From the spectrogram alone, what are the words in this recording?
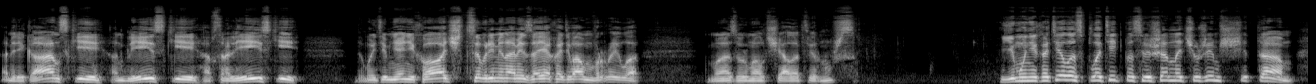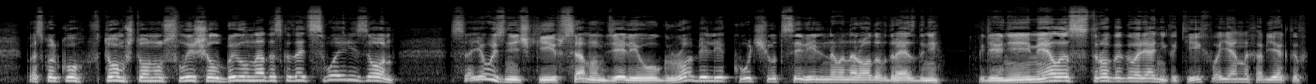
Американские, английские, австралийские — Думаете, мне не хочется временами заехать вам в рыло?» Мазур молчал, отвернувшись. Ему не хотелось платить по совершенно чужим счетам, поскольку в том, что он услышал, был, надо сказать, свой резон. Союзнички в самом деле угробили кучу цивильного народа в Дрездене, где не имелось, строго говоря, никаких военных объектов.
